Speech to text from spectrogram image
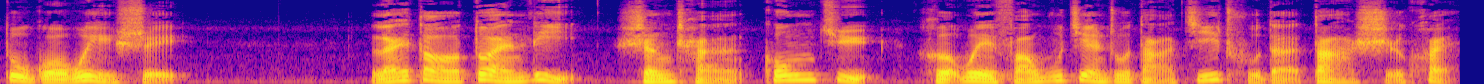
渡过渭水，来到段利生产工具和为房屋建筑打基础的大石块。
